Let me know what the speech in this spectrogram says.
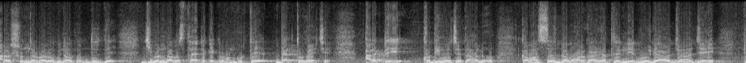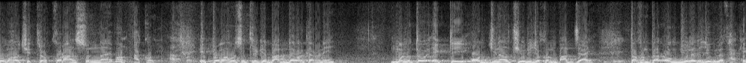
আরও সুন্দরভাবে অভিনব পদ্ধতিতে জীবন ব্যবস্থা এটাকে গ্রহণ করতে ব্যর্থ হয়েছে। আরেকটি ক্ষতি হয়েছে তা হলো কমন সেন্স ব্যবহার করার ক্ষেত্রে নির্ভুল জ্ঞানের জন্য যে প্রবাহ চিত্র কোরআন সুন্না এবং আকল। আকল। এই প্রবাহ চিত্রকে বাদ দেওয়ার কারণে মূলত একটি অরিজিনাল থিওরি যখন বাদ যায় তখন তার অক্সুলারি যেগুলো থাকে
